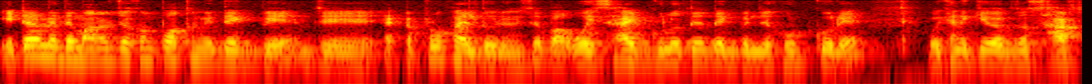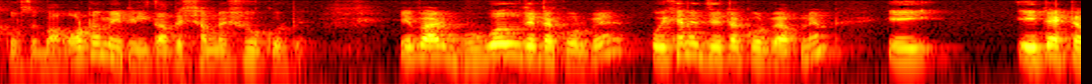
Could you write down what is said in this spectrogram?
এটার মধ্যে মানুষ যখন প্রথমে দেখবে যে একটা প্রোফাইল তৈরি হয়েছে বা ওই সাইটগুলোতে দেখবেন যে হুট করে ওইখানে কেউ একজন সার্চ করছে বা অটোমেটিকলি তাদের সামনে শো করবে। এবার গুগল যেটা করবে, ওইখানে যেটা করবে আপনার এই, এটা একটা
